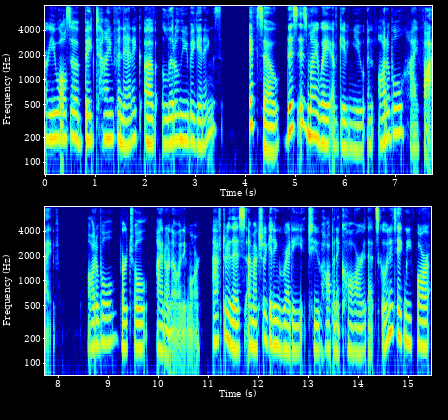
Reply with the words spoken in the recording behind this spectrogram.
Are you also a big time fanatic of little new beginnings? If so, this is my way of giving you an audible high five. Audible, virtual, I don't know anymore. After this, I'm actually getting ready to hop in a car that's going to take me far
